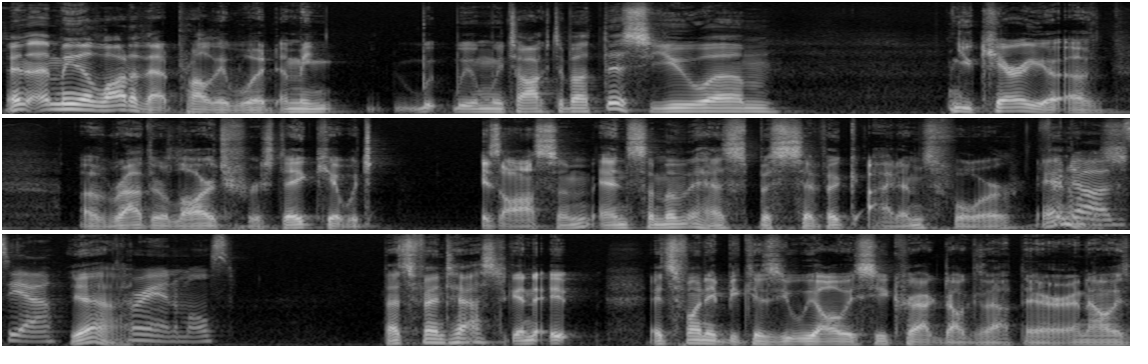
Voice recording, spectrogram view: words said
And I mean, a lot of that probably would. I mean, w- when we talked about this, you um, you carry a, a rather large first aid kit, which is awesome, and some of it has specific items for For animals. dogs, yeah. Yeah. Or animals. That's fantastic. And it, it's funny because we always see crack dogs out there, and I always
